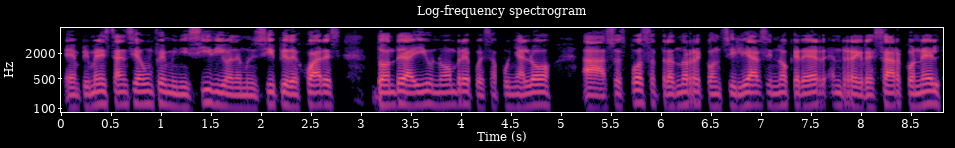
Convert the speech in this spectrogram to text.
en primera instancia un feminicidio en el municipio de Juárez donde ahí un hombre pues apuñaló a su esposa tras no reconciliarse y no querer regresar con él.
